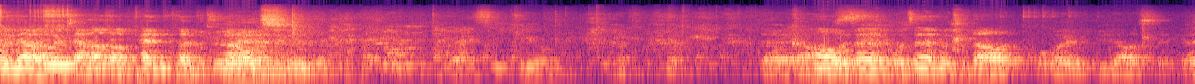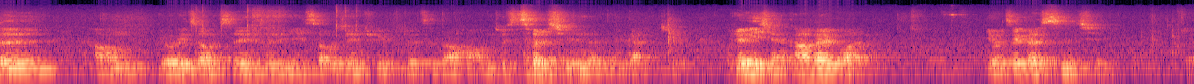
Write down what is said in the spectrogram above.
我然后会讲到什么 Penton 之类的。对，然后我真的我真的不知道我会遇到谁，可是好像有一种事情是你一走进去你就知道，好像就是这群人的感觉。我觉得以前咖啡馆有这个事情，对，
